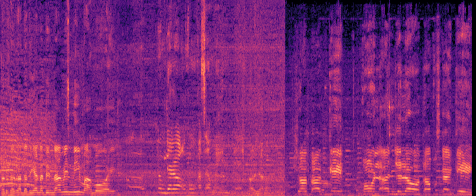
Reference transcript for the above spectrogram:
Nadat- Nadatingan na din namin ni Mamoy. Yung dalawa ko pong kasama hindi. Ayan. Shout out kay Paul Angelo, tapos kay King.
